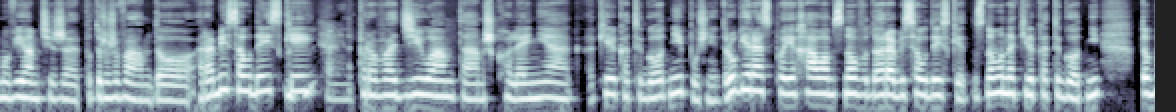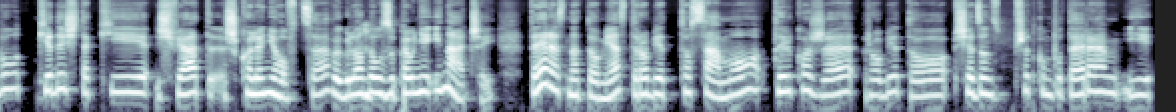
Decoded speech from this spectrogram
mówiłam ci, że podróżowałam do Arabii Saudyjskiej, mhm, prowadziłam tam szkolenia kilka tygodni, później drugi raz pojechałam znowu do Arabii Saudyjskiej, znowu na kilka tygodni. To był kiedyś taki świat szkoleniowca, wyglądał mhm. zupełnie inaczej. Teraz natomiast robię to samo, tylko że robię to siedząc przed komputerem i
